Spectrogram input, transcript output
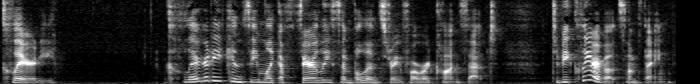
clarity. Clarity can seem like a fairly simple and straightforward concept to be clear about something.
